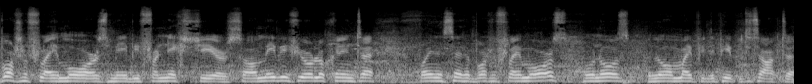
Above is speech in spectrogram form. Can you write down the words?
butterfly moors maybe for next year. So maybe if you're looking into buying a set of butterfly moors, who knows, Malone might be the people to talk to.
